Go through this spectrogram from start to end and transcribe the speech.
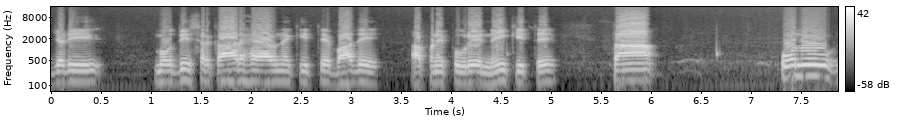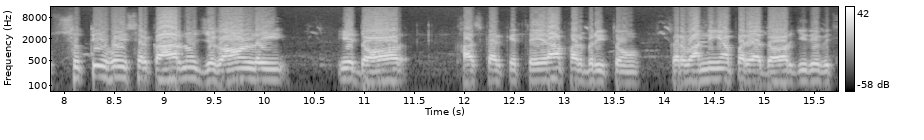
ਜਿਹੜੀ ਮੋਦੀ ਸਰਕਾਰ ਹੈ, ਉਹਨੇ ਕੀਤੇ ਵਾਅਦੇ ਆਪਣੇ ਪੂਰੇ ਨਹੀਂ ਕੀਤੇ, ਤਾਂ ਉਹਨੂੰ ਸੁੱਤੀ ਹੋਈ ਸਰਕਾਰ ਨੂੰ ਜਗਾਉਣ ਲਈ ਇਹ ਦੌਰ, ਖਾਸ ਕਰਕੇ 13 ਫਰਵਰੀ ਤੋਂ ਕੁਰਬਾਨੀਆਂ ਭਰਿਆ ਦੌਰ ਜਿਹਦੇ ਵਿੱਚ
